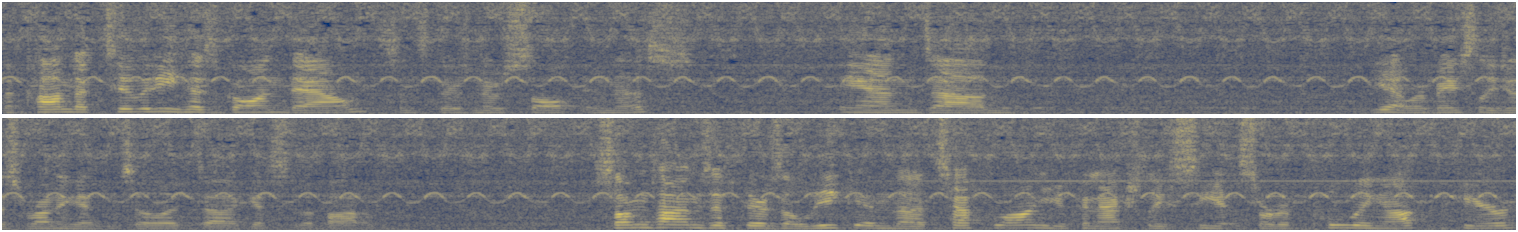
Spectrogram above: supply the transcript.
The conductivity has gone down since there's no salt in this. And um, yeah, we're basically just running it until it uh, gets to the bottom. Sometimes if there's a leak in the Teflon, you can actually see it sort of pulling up here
